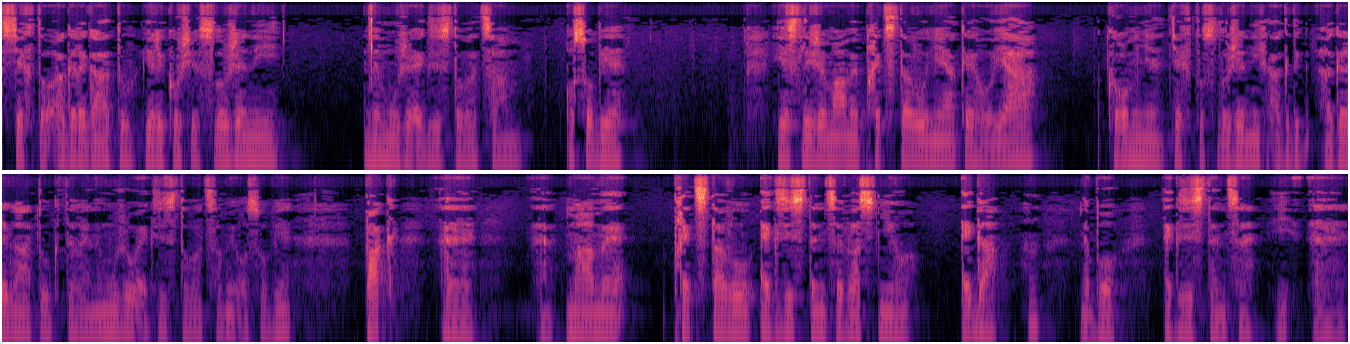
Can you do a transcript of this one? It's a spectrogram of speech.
z těchto agregátů, jelikož je složený, nemůže existovat sám o sobě. Jestliže máme představu nějakého já, kromě těchto složených agregátů, které nemůžou existovat sami o sobě, pak eh, eh, máme představu existence vlastního ega. Hm? Nebo existence eh,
